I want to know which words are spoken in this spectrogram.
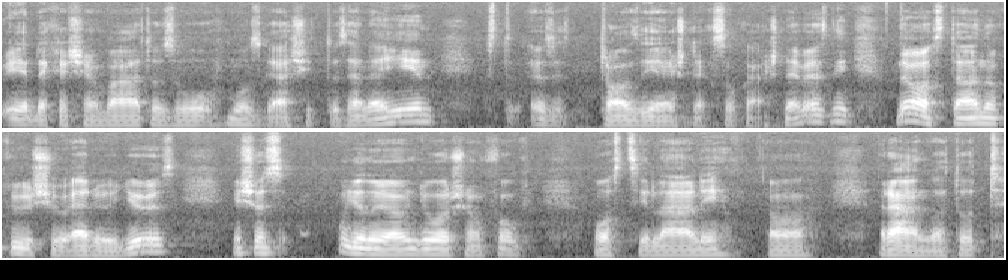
érdekesen változó mozgás itt az elején, ezt, ez tranziensnek szokás nevezni, de aztán a külső erő győz, és az ugyanolyan gyorsan fog oszcillálni a rángatott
